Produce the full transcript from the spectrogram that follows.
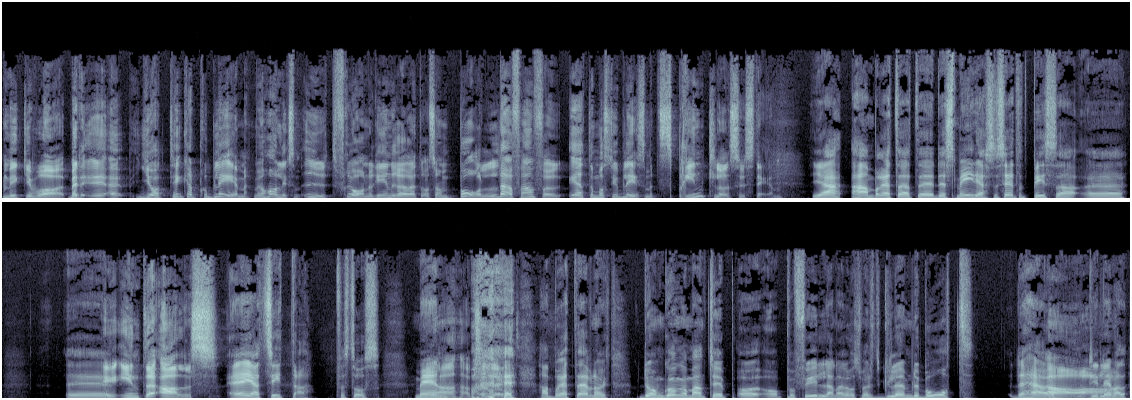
mycket bra. Men eh, jag tänker att problemet med att ha liksom ut från urinröret och så en boll där framför är att det måste ju bli som ett sprinklersystem. Ja, han berättar att eh, det smidigaste sättet att pissa eh, eh, Är inte alls. är att sitta, förstås. Men Ja, han berättar även också, de gånger man typ och, och på fyllan eller vad som helst glömde bort det här Ja. dilemmat.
